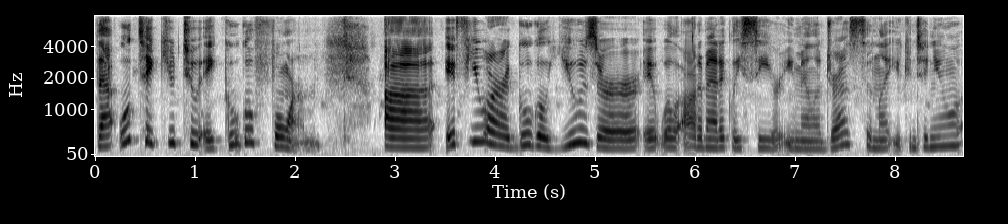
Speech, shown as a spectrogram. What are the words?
That will take you to a Google form. Uh, if you are a Google user, it will automatically see your email address and let you continue.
